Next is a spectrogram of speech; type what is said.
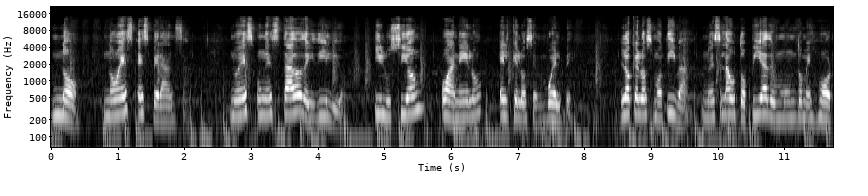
No, no es esperanza, no es un estado de idilio, ilusión o anhelo el que los envuelve. Lo que los motiva no es la utopía de un mundo mejor,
